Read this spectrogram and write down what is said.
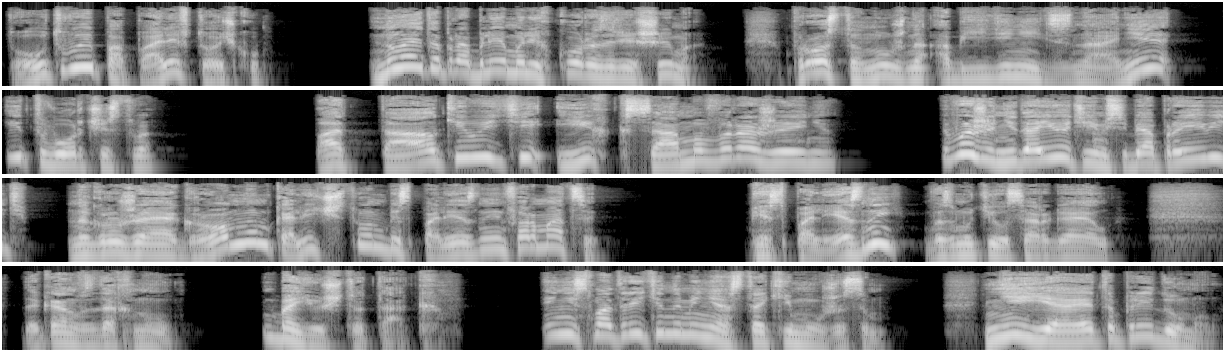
тут вы попали в точку. Но эта проблема легко разрешима. Просто нужно объединить знания и творчество. Подталкивайте их к самовыражению. Вы же не даете им себя проявить, нагружая огромным количеством бесполезной информации. «Бесполезный?» — возмутился Аргайл. Декан вздохнул. «Боюсь, что так. И не смотрите на меня с таким ужасом. Не я это придумал.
